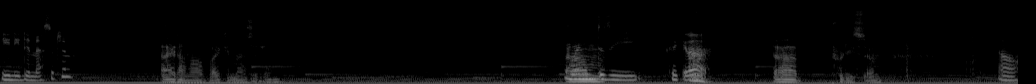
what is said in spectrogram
you need to message him? I don't know if I can message him. When Um, does he pick it up? Uh, pretty soon. oh,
